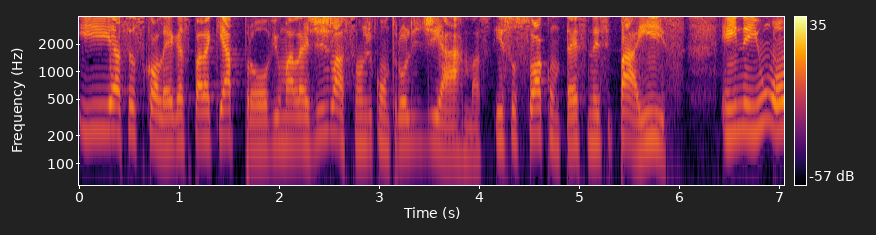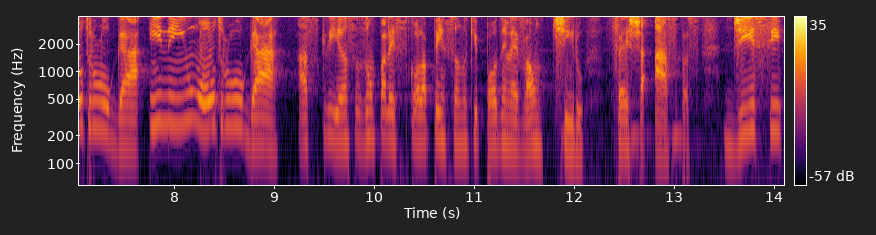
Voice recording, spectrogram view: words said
e a seus colegas para que aprove uma legislação de controle de armas. Isso só acontece nesse país. Em nenhum outro lugar, em nenhum outro lugar, as crianças vão para a escola pensando que podem levar um tiro. Fecha aspas. Disse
